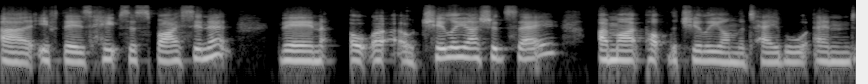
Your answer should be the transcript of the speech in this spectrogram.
Uh, if there's heaps of spice in it, then, or, or- chili, I should say, I might pop the chili on the table and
